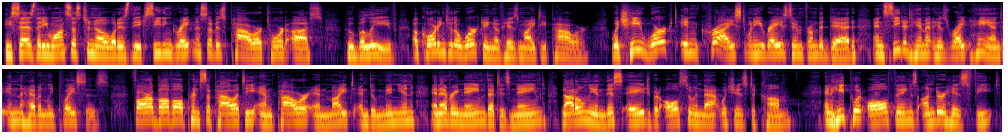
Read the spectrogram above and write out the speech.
He says that he wants us to know what is the exceeding greatness of his power toward us who believe, according to the working of his mighty power which he worked in Christ when he raised him from the dead and seated him at his right hand in the heavenly places, far above all principality and power and might and dominion and every name that is named, not only in this age, but also in that which is to come. And he put all things under his feet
